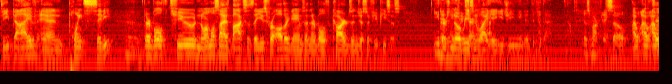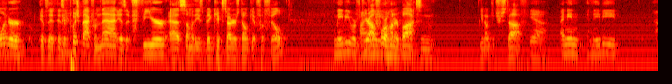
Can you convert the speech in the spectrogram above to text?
Deep Dive and Point City. They're both two normal sized boxes they use for all their games, and they're both cards in just a few pieces. You didn't There's need no Kickstarter reason for why that. AEG needed to do that. It was marketing. So I, I, I wonder if it is it pushback from that? Is it fear as some of these big Kickstarters don't get fulfilled? Maybe we're If finally. you're out 400 bucks and you don't get your stuff. Yeah, I mean, and maybe uh,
